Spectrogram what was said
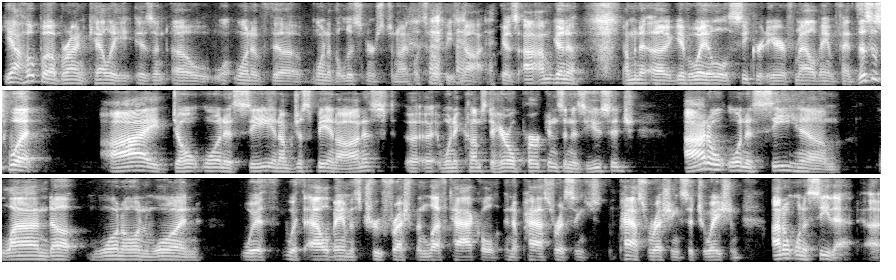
Yeah, I hope uh, Brian Kelly isn't uh, one of the one of the listeners tonight. Let's hope he's not, because I, am gonna I'm gonna uh, give away a little secret here from Alabama fans. This is what I don't want to see, and I'm just being honest uh, uh, when it comes to Harold Perkins and his usage. I don't want to see him lined up one on one with with Alabama's true freshman left tackle in a pass rushing pass rushing situation. I don't want to see that. Uh,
